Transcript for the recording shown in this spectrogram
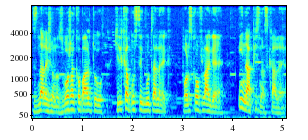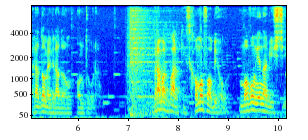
Znaleziono złoża kobaltu, kilka pustych butelek, polską flagę i napis na skalę Radomek Radom on Tour. W ramach walki z homofobią, mową nienawiści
